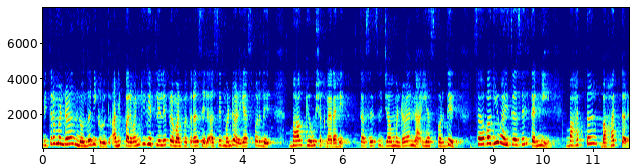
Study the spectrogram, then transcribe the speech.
मित्रमंडळ नोंदणीकृत आणि परवानगी घेतलेले प्रमाणपत्र असेल असे मंडळ या स्पर्धेत भाग घेऊ शकणार आहे. तसेच ज्या मंडळांना या स्पर्धेत सहभागी व्हायचे असेल त्यांनी बहात्तर बहात्तर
